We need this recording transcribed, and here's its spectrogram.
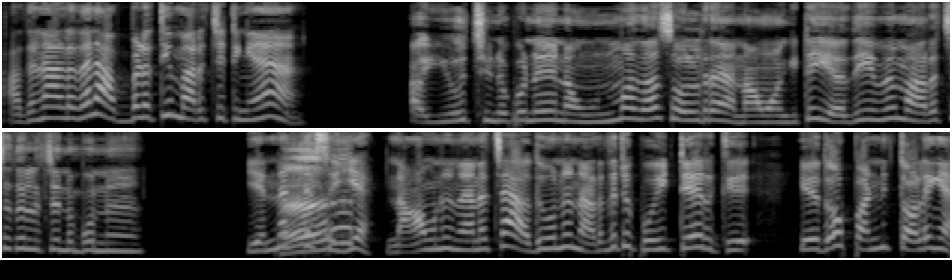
அதனால தானே அவ்வளத்தையும் மறைச்சிட்டீங்க? ஐயோ சின்ன பொண்ணு நான் உண்மைதான் சொல்றேன். நான் உன்கிட்ட எதையுமே மறைச்சதில்ல சின்ன பொண்ணு. என்னத்த செய்ய? நான் ஒண்ணு நினைச்சா அது ஒண்ணு நடந்துட்டு போயிட்டே இருக்கு. ஏதோ பண்ணி தொலைங்க.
